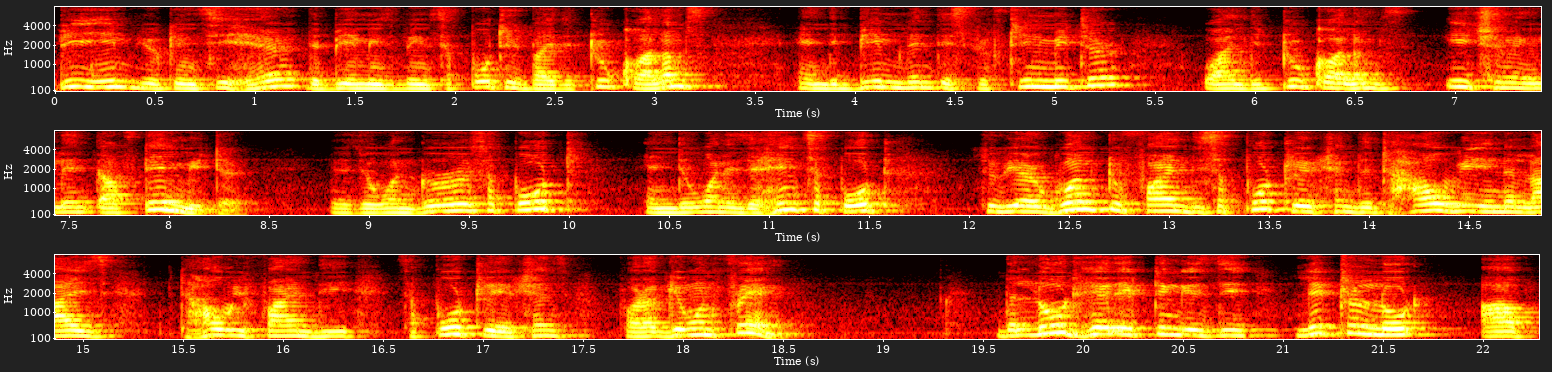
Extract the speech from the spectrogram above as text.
beam. You can see here the beam is being supported by the two columns and the beam length is 15 meter while the two columns each having length of 10 meter. There is a one roller support and the one is a hinge support. So we are going to find the support reaction that how we analyze how we find the support reactions for a given frame. The load here acting is the lateral load of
